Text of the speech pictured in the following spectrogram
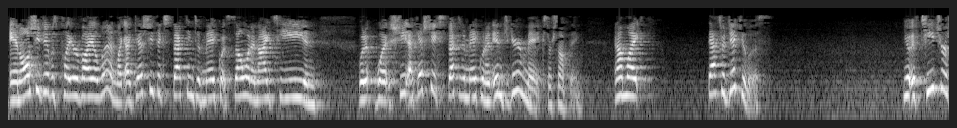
and all she did was play her violin. Like, I guess she's expecting to make what someone in IT and what, what she, I guess she expected to make what an engineer makes or something. And I'm like, that's ridiculous. You know, if teachers,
